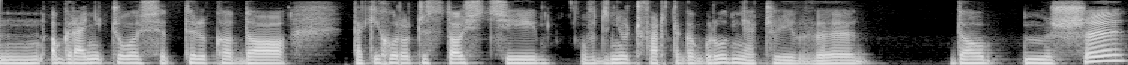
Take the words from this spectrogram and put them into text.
mm, ograniczyło się tylko do takich uroczystości w dniu 4 grudnia, czyli w do mszy,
